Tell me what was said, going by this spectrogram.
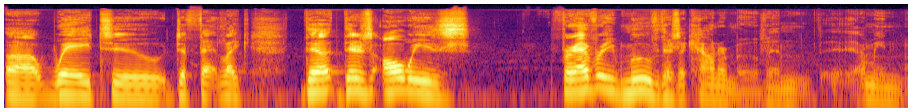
uh, way to defend. Like, there, there's always for every move, there's a counter move, and I mean,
